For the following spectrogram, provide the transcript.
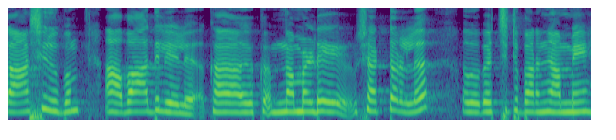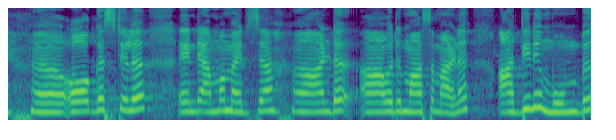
കാശ് രൂപം ആ വാതിലിൽ നമ്മളുടെ ഷട്ടറിൽ വെച്ചിട്ട് പറഞ്ഞ അമ്മേ ഓഗസ്റ്റിൽ എന്റെ അമ്മ മരിച്ച ആണ്ട് ആ ഒരു മാസമാണ്. അതിനു മുമ്പ്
